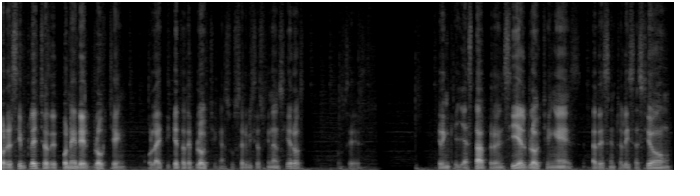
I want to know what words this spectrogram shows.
por el simple hecho de poner el blockchain o la etiqueta de blockchain a sus servicios financieros, entonces creen que ya está, pero en sí el blockchain es la descentralización,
